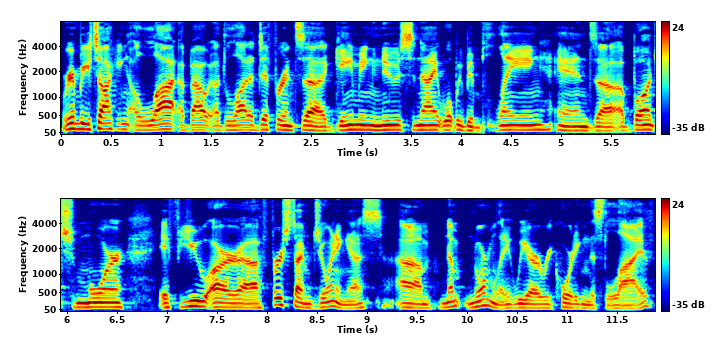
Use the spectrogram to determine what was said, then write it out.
We're going to be talking a lot about a lot of different uh, gaming news tonight, what we've been playing, and uh, a bunch more. If you are uh, first time joining us, um, normally we are recording this live,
